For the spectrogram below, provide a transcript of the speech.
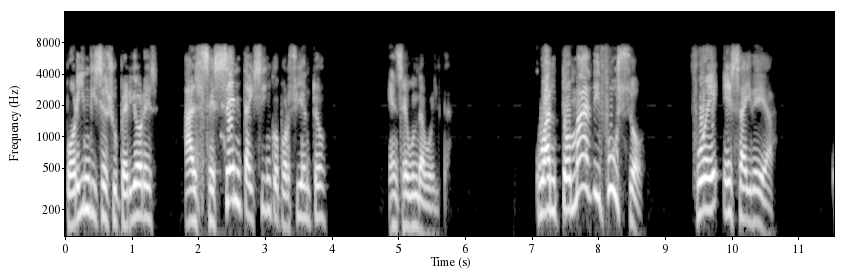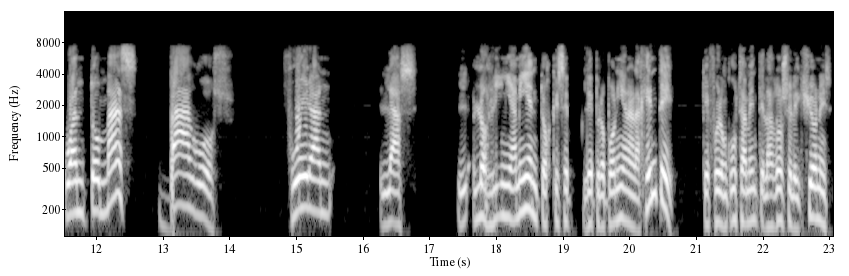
por índices superiores al 65% en segunda vuelta. Cuanto más difuso fue esa idea, cuanto más vagos fueran las, los lineamientos que se le proponían a la gente, que fueron justamente las dos elecciones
